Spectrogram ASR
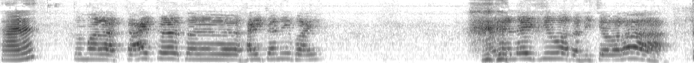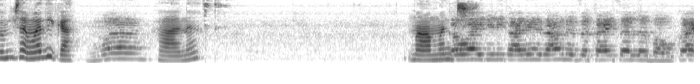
हा ना? तुम्हाला काय कळत हाय का नाही बाई? लय जीव होता तिच्यावाला. तुमच्या मध्ये का? मग? हा ना? मामांची. कवाय गेली का रे? जावल्याचं काय चाललं भाऊ? काय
